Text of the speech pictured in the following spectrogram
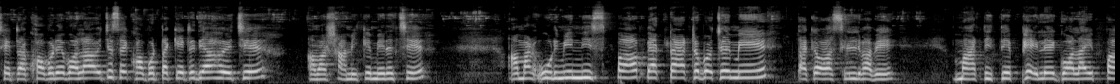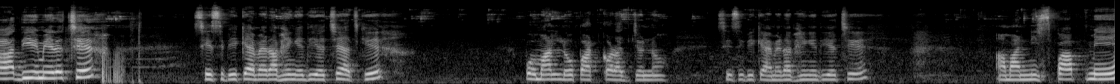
সেটা খবরে বলা হয়েছে, সেই খবরটা কেটে দেওয়া হয়েছে। আমার স্বামীকে মেরেছে। আমার উর্মির নিষ্পাপ একটা আঠারো বছরের মেয়ে, তাকে অশ্লীলভাবে মাটিতে ফেলে গলায় পা দিয়ে মেরেছে। সিসিবি ক্যামেরা ভেঙে দিয়েছে আজকে। প্রমাণ লোপাট করার জন্য সিসিবি ক্যামেরা ভেঙে দিয়েছে। আমার নিষ্পাপ মেয়ে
